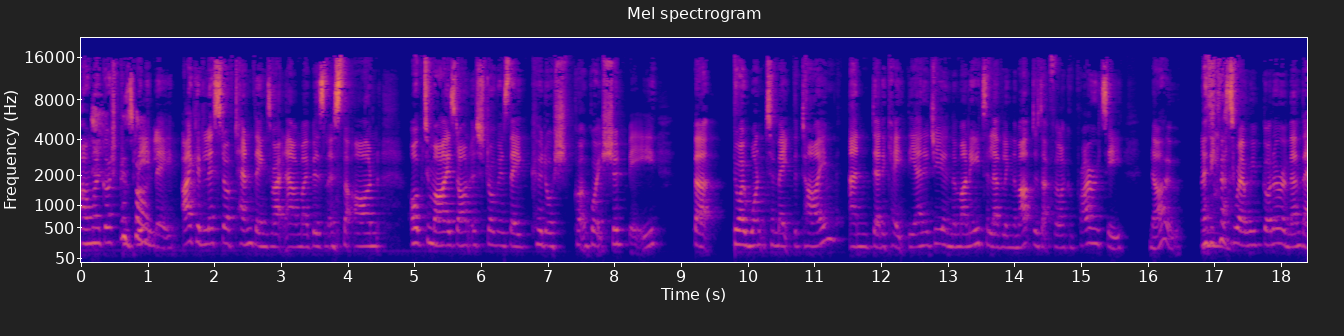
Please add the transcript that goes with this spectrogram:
oh my gosh, completely. I could list off 10 things right now in my business that aren't optimized, aren't as strong as they could or sh- quote unquote should be but do I want to make the time and dedicate the energy and the money to leveling them up? Does that feel like a priority? No. I think that's where we've got to remember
